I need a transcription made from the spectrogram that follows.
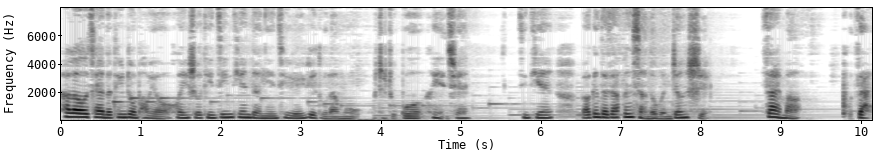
Hello，亲爱的听众朋友，欢迎收听今天的年轻人阅读栏目，我是主播黑眼圈。今天我要跟大家分享的文章是：在吗？不在。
